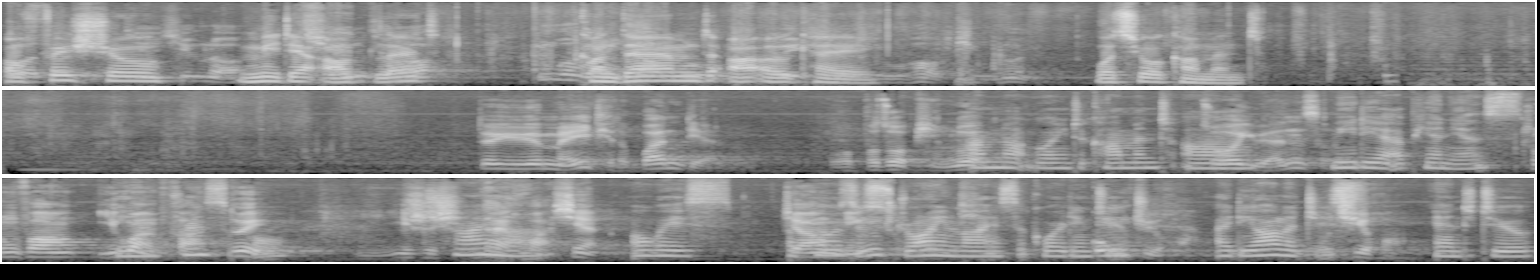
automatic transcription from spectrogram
official media outlet condemned ROK. What's your comment? 对于媒体的观点， 我不做评论。 I'm not going to comment 作为 on 原则， media opinions. 中方一贯 In 反对 principle, 以意识形态划 China 线， always 将民 opposes 主 drawing 问题 lines according 工 to 具化、武 ideologies 器化。 and to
